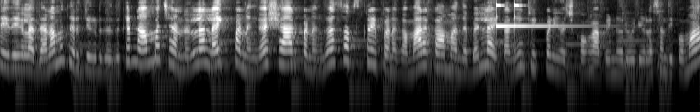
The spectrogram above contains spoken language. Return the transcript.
செய்திகளை தினமும் தெரிஞ்சுக்கிறதுக்கு நம்ம சேனல்ல லைக் பண்ணுங்க ஷேர் பண்ணுங்க சப்ஸ்கிரைப் பண்ணுங்க. மறக்காம அந்த பெல் ஐக்கானையும் கிளிக் பண்ணி வச்சுக்கோங்க. அப்படின்னு ஒரு வீடியோல சந்திப்போமா?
